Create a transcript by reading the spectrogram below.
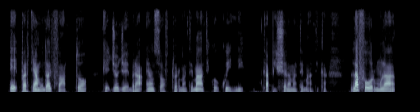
E partiamo dal fatto che GeoGebra è un software matematico quindi capisce la matematica. La formula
